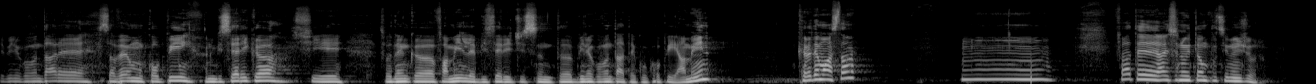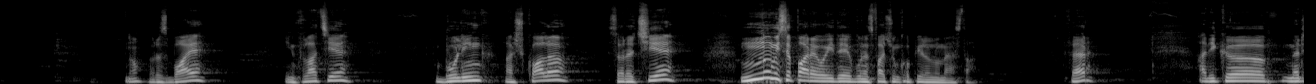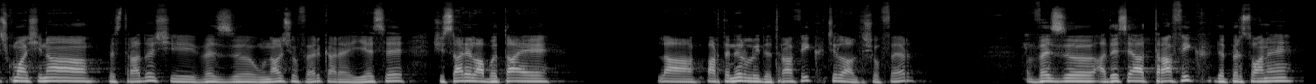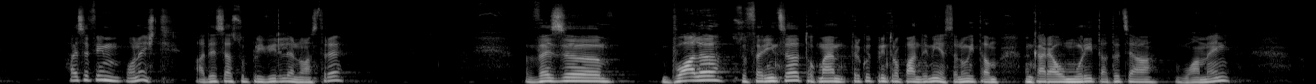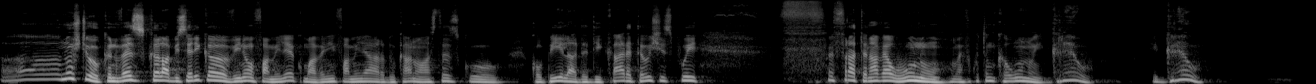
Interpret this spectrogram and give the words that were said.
Ce binecuvântare să avem copii în biserică și să vedem că familiile bisericii sunt binecuvântate cu copii. Amin? Credem asta? Mm, frate, hai să ne uităm puțin în jur. Nu? Războaie, inflație, bullying la școală, sărăcie. Nu mi se pare o idee bună să faci un copil în lumea asta. Fair? Adică mergi cu mașina pe stradă și vezi un alt șofer care iese și sare la bătaie la partenerul lui de trafic, celălalt șofer. Vezi uh, adesea trafic de persoane, hai să fim onești, adesea sub privirile noastre. Vezi uh, boală, suferință, tocmai am trecut printr-o pandemie, să nu uităm, în care au murit atâția oameni. Uh, nu știu, când vezi că la biserică vine o familie, cum a venit familia Răducanu astăzi cu copiii la dedicare, te uiți și spui, păi frate, n-avea unul, am mai făcut încă unul, e greu, e greu.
